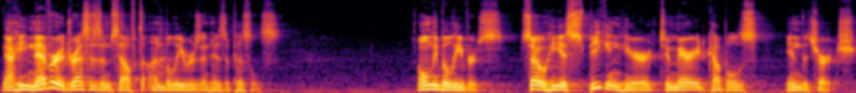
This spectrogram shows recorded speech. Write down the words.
Now, he never addresses himself to unbelievers in his epistles, only believers. So he is speaking here to married couples in the church.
